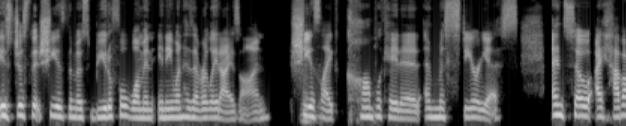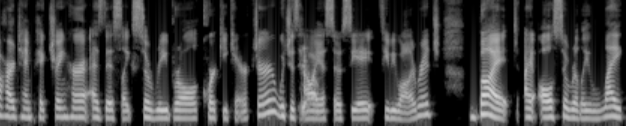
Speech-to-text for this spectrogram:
is just that she is the most beautiful woman anyone has ever laid eyes on. She is Mhm. like complicated and mysterious. And so I have a hard time picturing her as this like cerebral, quirky character, which is how I associate Phoebe Waller-Bridge. But I also really like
